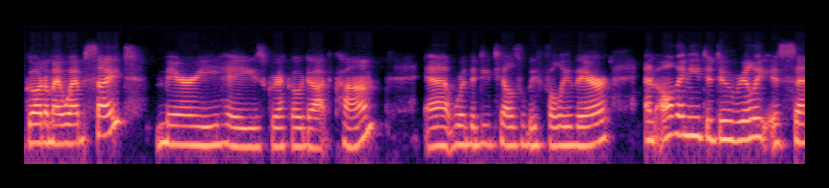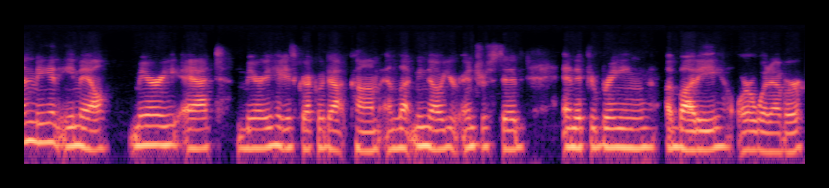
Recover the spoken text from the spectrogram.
go to my website, maryhayesgreco.com, uh, where the details will be fully there. And all they need to do really is send me an email, mary at maryhayesgreco.com, and let me know you're interested and if you're bringing a buddy or whatever.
